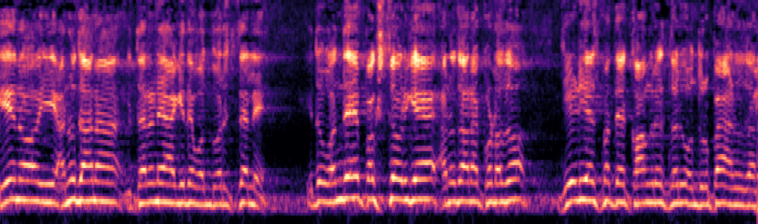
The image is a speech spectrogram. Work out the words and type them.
ಏನು ಈ ಅನುದಾನ ವಿತರಣೆ ಆಗಿದೆ ಒಂದು ವರ್ಷದಲ್ಲಿ. ಇದು ಒಂದೇ ಪಕ್ಷದವರಿಗೆ ಅನುದಾನ ಕೊಡೋದು ಜೆಡಿಎಸ್ ಮತ್ತೆ ಕಾಂಗ್ರೆಸ್ನವರಿಗೆ ಒಂದು ರೂಪಾಯಿ ಅನುದಾನ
